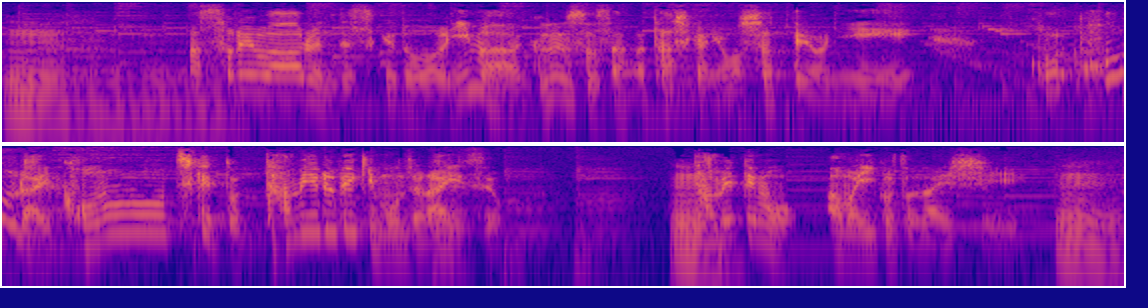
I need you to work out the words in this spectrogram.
うん。うんうんうん。まあ、それはあるんですけど今軍曹さんが確かにおっしゃったようにこ本来このチケット貯めるべきもんじゃないんですようん、貯めてもあんまいいことないしうん。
